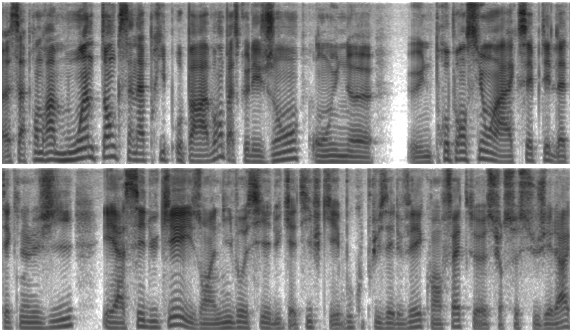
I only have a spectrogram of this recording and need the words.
euh, ça prendra moins de temps que ça n'a pris auparavant parce que les gens ont une, une propension à accepter de la technologie et à s'éduquer. Ils ont un niveau aussi éducatif qui est beaucoup plus élevé qu'en fait euh, sur ce sujet-là,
